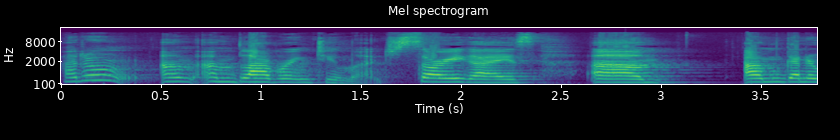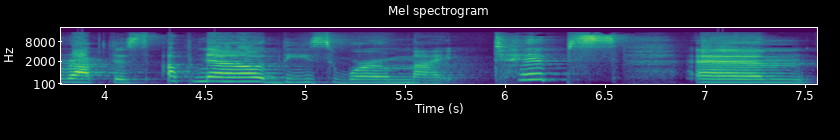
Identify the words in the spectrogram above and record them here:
I don't, I'm, I'm blabbering too much. Sorry, guys. Um, I'm gonna wrap this up now. These were my tips. Um,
